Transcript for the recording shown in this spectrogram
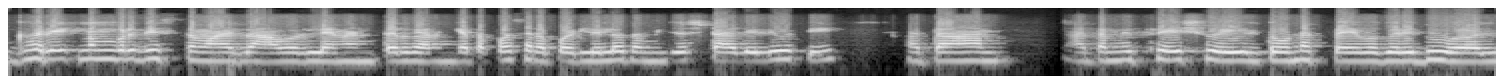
घर एक नंबर दिसतं माझं आवरल्यानंतर कारण की आता पसारा पडलेला होता मी जस्ट आलेली होती. आता आता मी फ्रेश होईल तोंडात पाय वगैरे धुवल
